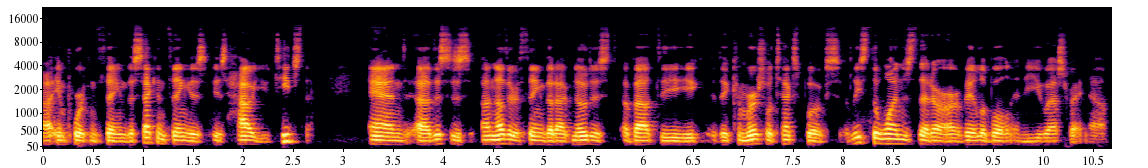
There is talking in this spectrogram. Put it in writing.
uh, important thing. The second thing is, is how you teach them. And uh, this is another thing that I've noticed about the, the commercial textbooks, at least the ones that are available in the US right now.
